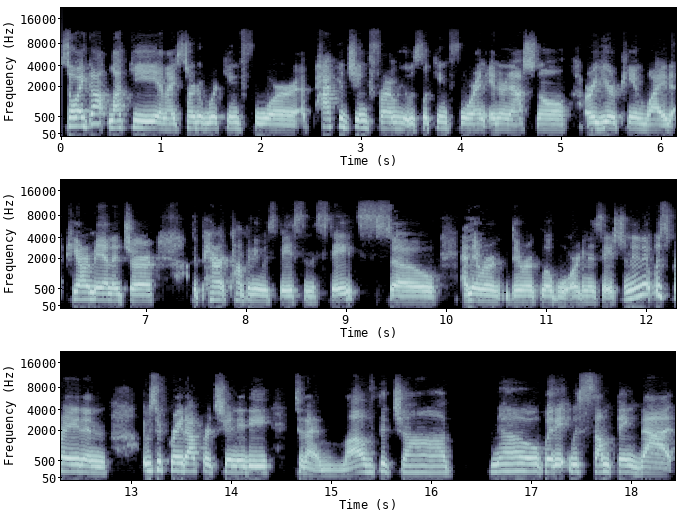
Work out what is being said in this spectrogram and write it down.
So I got lucky and I started working for a packaging firm who was looking for an international or European wide PR manager. The parent company was based in the States. So, and they were, they were a global organization and it was great. And it was a great opportunity. Did I love love the job. No, but it was something that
